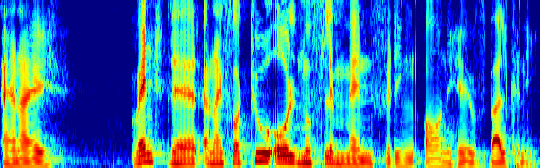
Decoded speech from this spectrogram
And I went there and I saw two old Muslim men sitting on his balcony.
